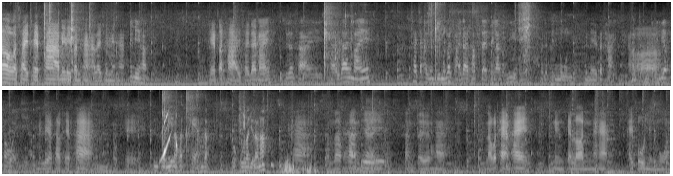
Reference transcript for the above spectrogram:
นอกเราใช้เทปผ้าไม่มีปัญหาอะไรใช่ไหมฮะไม่มีครับเทปตะข่ายใช้ได้ไหมที่จะถ่ายใช้ได้ไหม ถ้าจะเอาจริงๆมันก็ใช้ได้ครับ แต่เวลาเรารีดอย่างเนี้ยมันจะเป็นนูนเป็นในตะข่าย มันจะมันจะไม่เรียบเท่าไอ้นี้ครับไม่เรียบเท่าเทปผ้าโอเค ซึ่งตัวนี้เราก็แถมกับ ตัวปูนเราอยู่แล้วเนาะอ่าสำหรับท่านที่สั่งซื้อนะฮะ เราก็แถมให้ 1 แกลลอนนะฮะ ให้ปูน1ม้วน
